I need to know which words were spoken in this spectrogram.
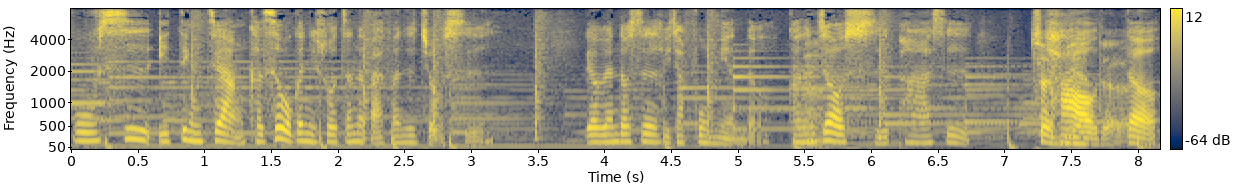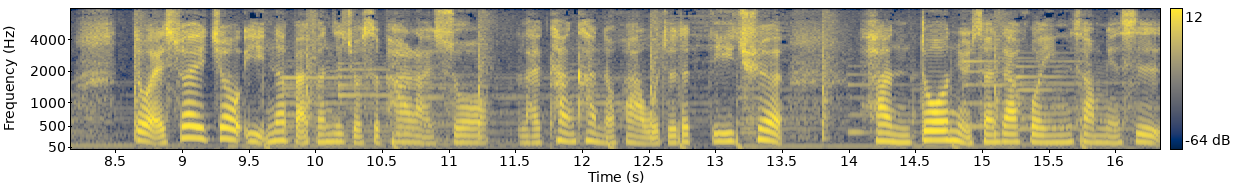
不是一定这样，可是我跟你说，真的百分之九十留言都是比较负面的，可能只有十趴是正好面的，的，对，所以就以那百分之九十趴来说来看看的话，我觉得的确很多女生在婚姻上面是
